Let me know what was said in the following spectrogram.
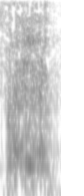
فيكون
